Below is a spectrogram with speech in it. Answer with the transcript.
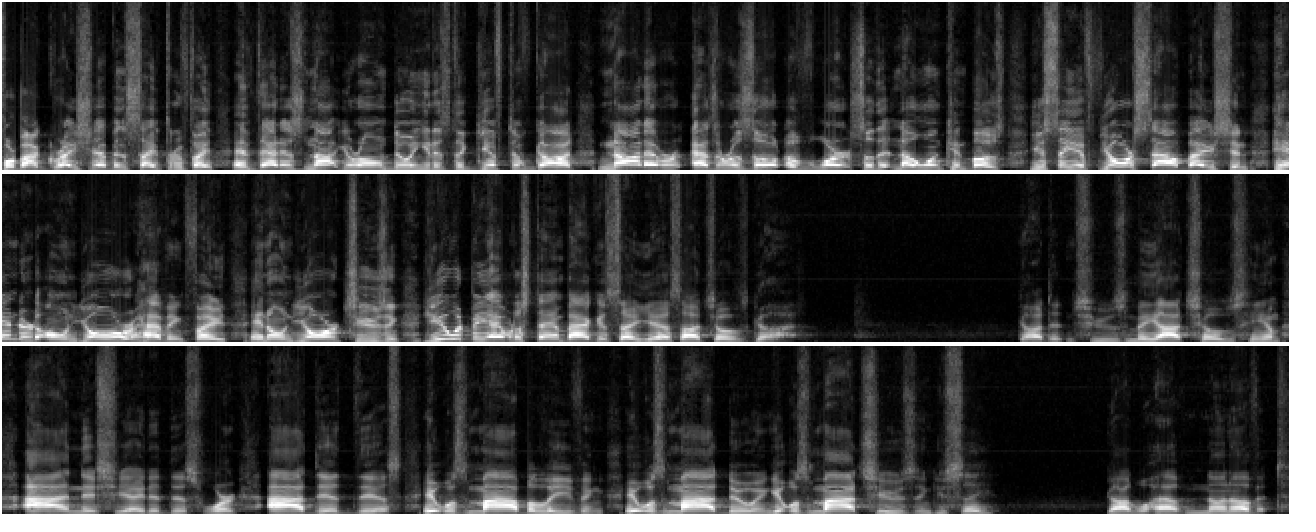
for by grace you have been saved through faith, and that is not your own doing, it is the gift of God, not ever as a result of works, so that no one can boast. You see, if your salvation hindered on your having faith and on your choosing, you would be able to stand back and say, Yes, I chose God. God didn't choose me, I chose Him. I initiated this work. I did this. It was my believing, it was my doing, it was my choosing. You see? God will have none of it.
